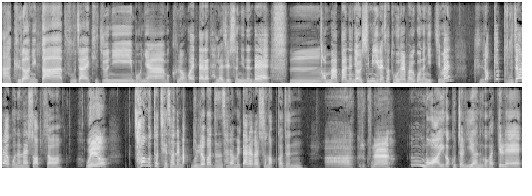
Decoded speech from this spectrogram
아, 그러니까 부자의 기준이 뭐냐, 뭐 그런 거에 따라 달라질 순 있는데, 음, 엄마 아빠는 열심히 일해서 돈을 벌고는 있지만, 그렇게 부자라고는 할 수 없어. 왜요? 처음부터 재산을 막 물려받은 사람을 따라갈 순 없거든. 아 그렇구나. 음, 뭐 아이가 곧잘 이해하는 것 같길래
